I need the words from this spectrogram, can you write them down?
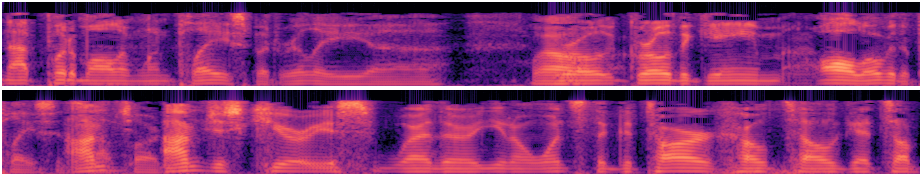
not put them all in one place, but really uh, Well, grow grow the game all over the place in I'm South Florida. I'm just curious whether you know once the Guitar Hotel gets up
